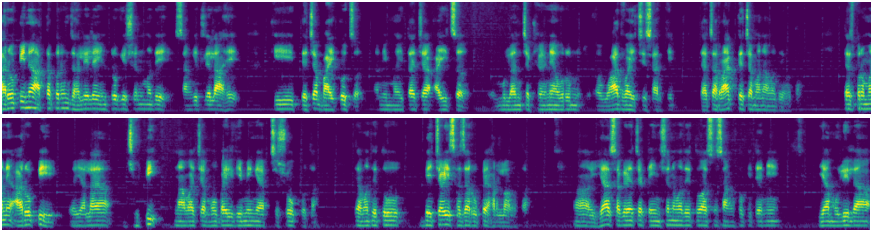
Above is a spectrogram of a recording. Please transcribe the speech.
आरोपीनं आतापर्यंत झालेल्या इंट्रोगेशनमध्ये सांगितलेलं आहे की त्याच्या बायकोचं आणि मैताच्या आईचं मुलांच्या खेळण्यावरून वाद व्हायचे सारखे त्याचा राग त्याच्या मनामध्ये होता. त्याचप्रमाणे आरोपी याला झुपी नावाच्या मोबाईल गेमिंग ॲपचा शोक होता. त्यामध्ये तो बेचाळीस हजार रुपये हरला होता. ह्या सगळ्याच्या टेन्शनमध्ये तो असं सांगतो की त्यांनी या मुलीला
